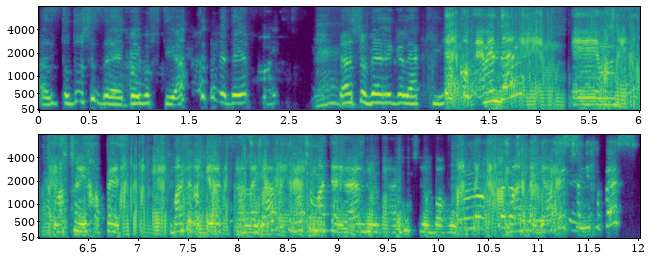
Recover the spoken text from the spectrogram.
אז תודו שזה די מפתיע ודי יפה. כן. היה שווה רגע להכיר. יעקב אמנדל, מה שאני אחפש, התכוונת להגיד על היבץ, אני לא שמעתי, שלו ברור. לא, לא, לא, ליבץ לא. שאני אחפש?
